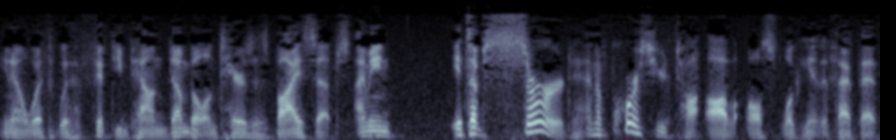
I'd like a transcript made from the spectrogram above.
you know, with with a 50 pound dumbbell and tears his biceps. I mean, it's absurd. And of course, you're ta- also looking at the fact that,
